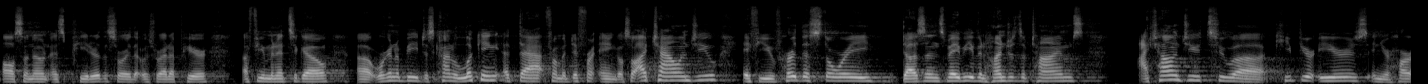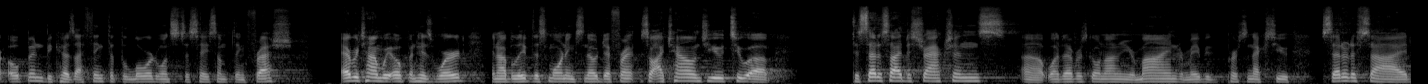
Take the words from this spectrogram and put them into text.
also known as Peter, the story that was read up here a few minutes ago. Uh, we're going to be just kind of looking at that from a different angle. So I challenge you, if you've heard this story dozens, maybe even hundreds of times, I challenge you to uh, keep your ears and your heart open because I think that the Lord wants to say something fresh every time we open His Word, and I believe this morning's no different. So I challenge you to, uh, to set aside distractions, uh, whatever's going on in your mind, or maybe the person next to you, set it aside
